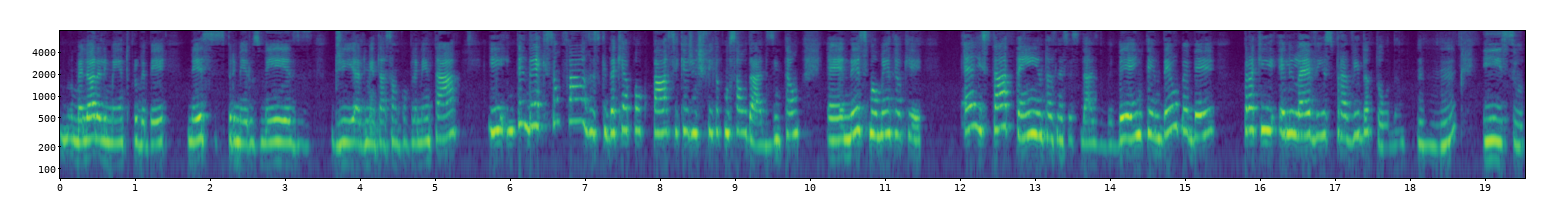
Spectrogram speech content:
o melhor alimento para o bebê nesses primeiros meses de alimentação complementar e entender que são fases, que daqui a pouco passa e que a gente fica com saudades. Então, é, nesse momento é o que? É estar atenta às necessidades do bebê, é entender o bebê para que ele leve isso para a vida toda. Uhum. Isso.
